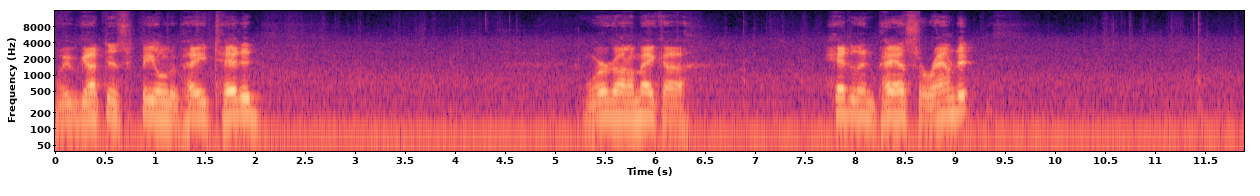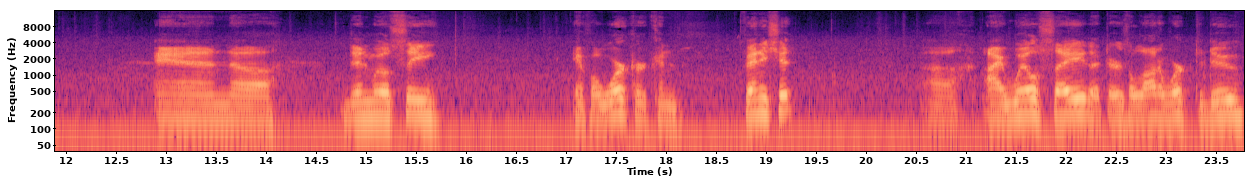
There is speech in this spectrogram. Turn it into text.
We've got this field of hay tedded. We're going to make a headland pass around it. And uh, then we'll see if a worker can finish it. Uh, I will say that there's a lot of work to do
